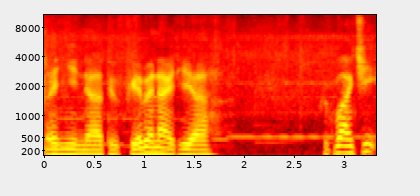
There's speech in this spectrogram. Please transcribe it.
đây nhìn à, từ phía bên này thì à, các anh chị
